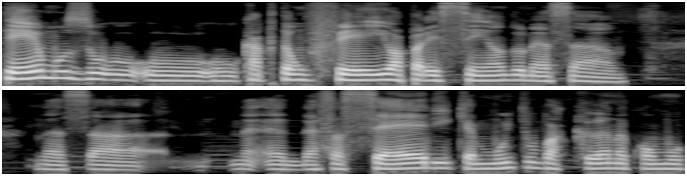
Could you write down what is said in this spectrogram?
Temos o, o, o Capitão Feio aparecendo nessa nessa né, nessa série que é muito bacana como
